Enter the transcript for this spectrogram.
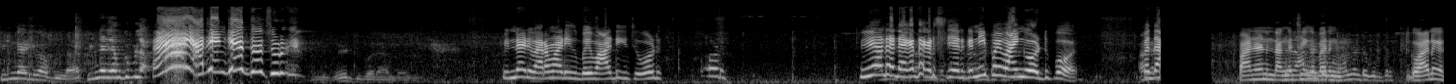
பின்னாடி வா புள்ள. பின்னாடி அமுக்கு புள்ள. ஏய் அது எங்கேயே தூ சுடுங்க போயிடுச்சு பாரு அந்த பின்னாடி வர மாட்டேங்குது போய் மாட்டிக்கிச்சு ஓடு. ஓடு. நீ ஏன்டா நகத்தை கடிச்சிட்டே இருக்க? நீ போய் வாங்கி ஓட்டு போ. பண்ணணும் தங்கச்சிங்க பாருங்க. அண்ணன்ட்ட கொடுத்துரு. இங்க பாருங்க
